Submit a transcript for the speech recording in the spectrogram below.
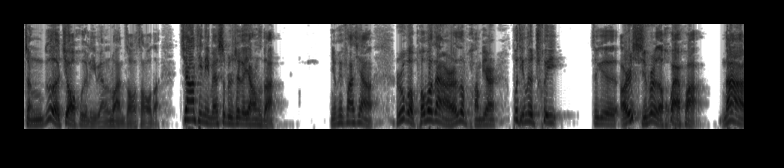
整个教会里边乱糟糟的，家庭里面是不是这个样子的？你会发现啊，如果婆婆在儿子旁边不停的吹这个儿媳妇的坏话，那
